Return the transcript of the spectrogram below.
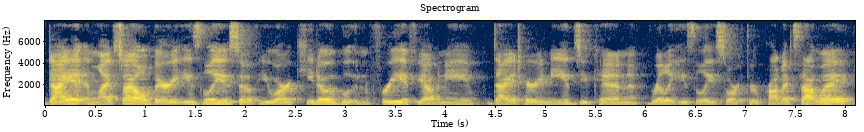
diet and lifestyle very easily. So if you are keto, gluten free, if you have any dietary needs, you can really easily sort through products that way.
